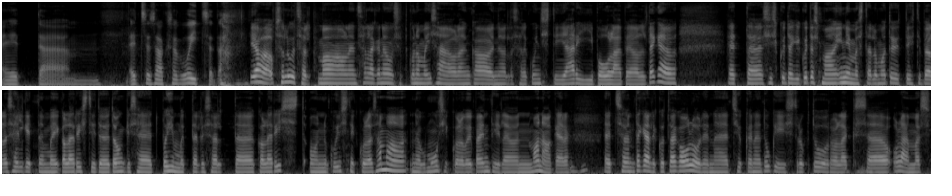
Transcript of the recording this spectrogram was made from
Et ähm, et see saaks nagu õitseda. jaa, absoluutselt, ma olen sellega nõus, et kuna ma ise olen ka nii-öelda selle kunstiäri poole peal tegev, et äh, siis kuidagi, kuidas ma inimestele oma tööd tihtipeale selgitan või galeristi tööd, ongi see, et põhimõtteliselt äh, galerist on kunstnikule sama nagu muusikule või bändile on manager mm. -hmm. et see on tegelikult väga oluline, et niisugune tugistruktuur oleks äh, olemas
